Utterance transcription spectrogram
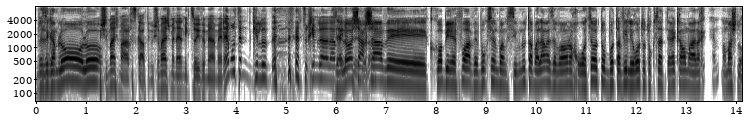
וזה גם לא, לא, בשביל מה יש מערך סקאוטינג? בשביל מה יש מנהל מקצועי ומאמן? הם רוצים, כאילו, הם צריכים לה- להבין זה את לא זה. שעכשיו אה, קובי רפואה ובוקסנבאום סימנו את הבלם הזה ואמרנו אנחנו רוצה אותו בוא תביא לראות אותו קצת נראה כמה מהלכים, ממש לא.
